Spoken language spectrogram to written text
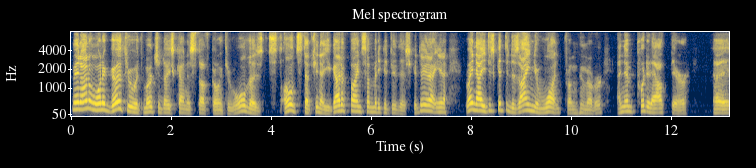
Man, I don't want to go through with merchandise kind of stuff, going through all those old steps. You know, you got to find somebody could do this, could do that. You know, right now you just get the design you want from whomever and then put it out there uh,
